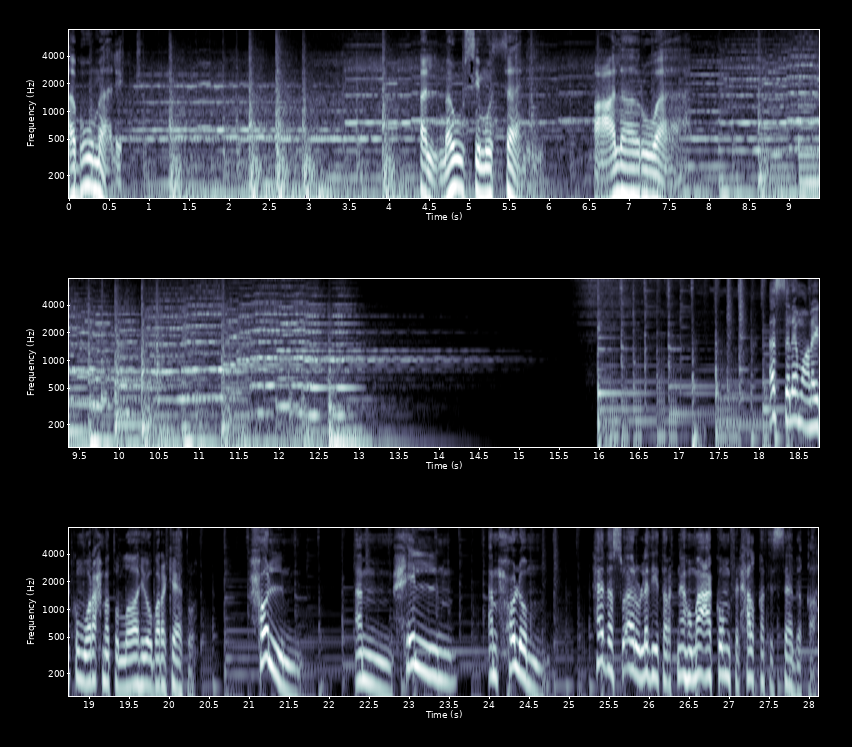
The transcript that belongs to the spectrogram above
أبو مالك. الموسم الثاني على رواه. السلام عليكم ورحمة الله وبركاته. حلم أم حلم أم حلم؟ هذا السؤال الذي تركناه معكم في الحلقة السابقة،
